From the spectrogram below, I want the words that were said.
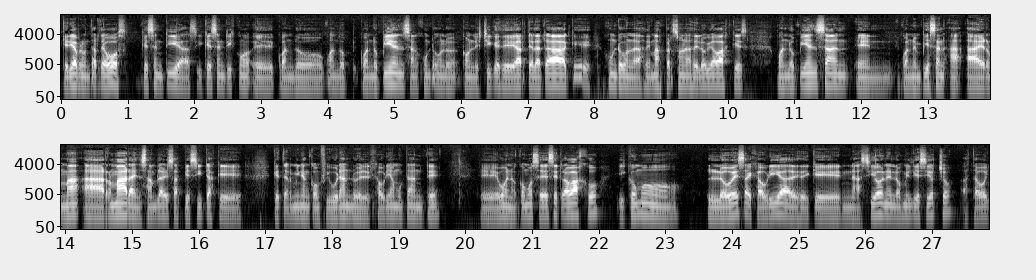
quería preguntarte a vos, ¿qué sentías y qué sentís eh, cuando, cuando, cuando piensan junto con, lo- con les chiques de Arte al Ataque, junto con las demás personas del Olga Vázquez, cuando piensan en, cuando empiezan a, a armar, a ensamblar esas piecitas que, que terminan configurando el Jauría Mutante, eh, bueno, cómo se da ese trabajo y cómo lo ves a Jauría desde que nació en el 2018 hasta hoy.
